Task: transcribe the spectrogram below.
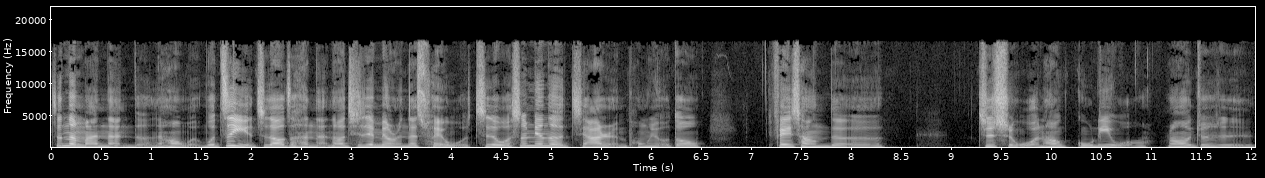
真的蛮难的。然后我我自己也知道这很难，然后其实也没有人在催我，其实我身边的家人朋友都非常的支持我，然后鼓励我，然后就是。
